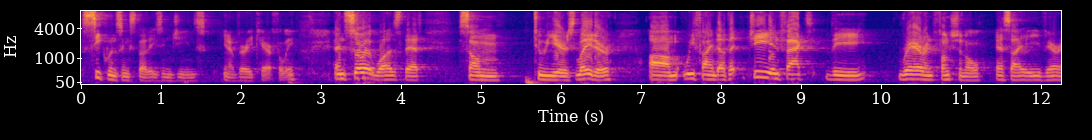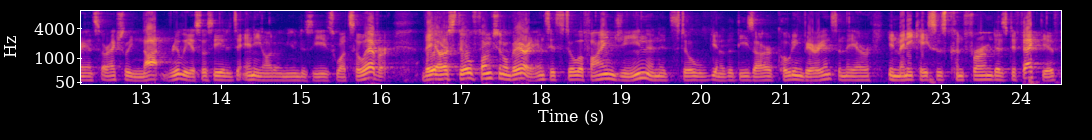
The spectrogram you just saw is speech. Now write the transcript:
sequencing studies in genes you know, very carefully. And so it was that some two years later, um, we find out that, gee, in fact, the rare and functional SIAE variants are actually not really associated to any autoimmune disease whatsoever. They are still functional variants. It's still a fine gene, and it's still, you know, that these are coding variants, and they are, in many cases, confirmed as defective.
